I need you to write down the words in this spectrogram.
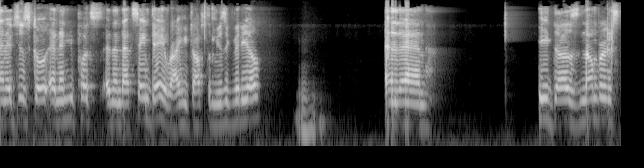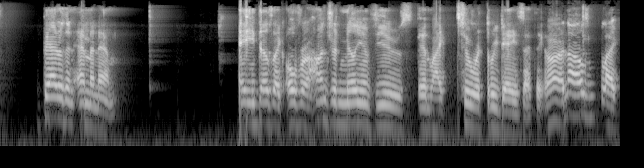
And it just goes, and then he puts, and then that same day, right? He drops the music video, Mhm. and then he does numbers better than Eminem. And he does like over a hundred million views in like two or three days, I think. Or no, it was like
